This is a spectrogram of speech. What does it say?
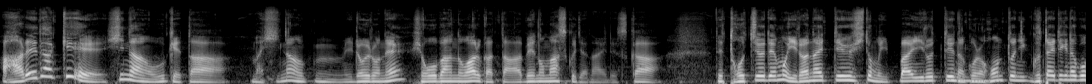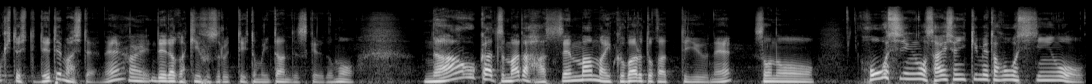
あれだけ非難を受けた、まあ、非難、うん、いろいろね、評判の悪かったアベノマスクじゃないですか。で途中でもういらないっていう人もいっぱいいるっていうのは、これは本当に具体的な動きとして出てましたよね、はい、でだから寄付するっていう人もいたんですけれども、なおかつまだ8000万枚配るとかっていうね、その方針を最初に決めた方針を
